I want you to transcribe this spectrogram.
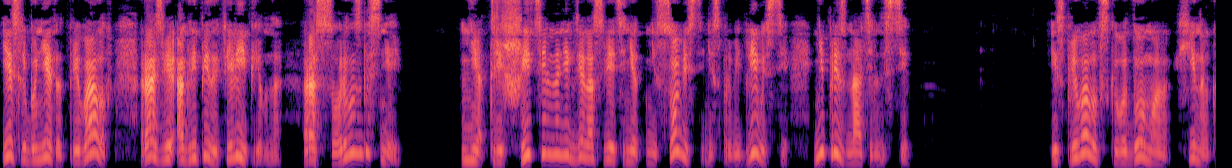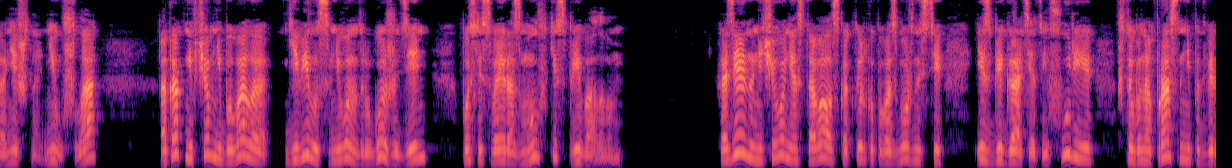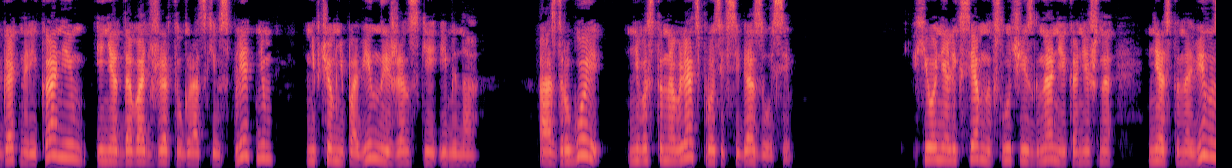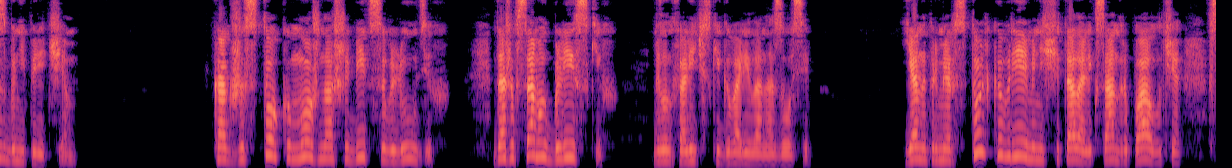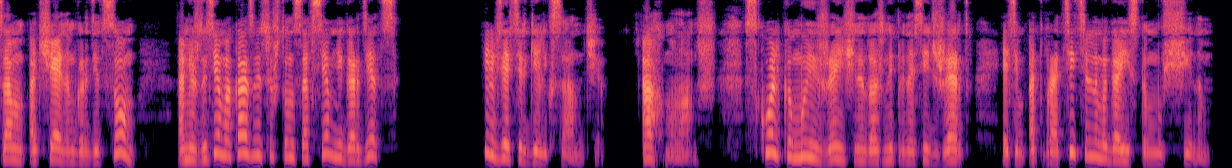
Если бы не этот Привалов, разве Агриппина Филипьевна рассорилась бы с ней? Нет, решительно нигде на свете нет ни совести, ни справедливости, ни признательности. Из Приваловского дома Хина, конечно, не ушла, а как ни в чем не бывало, явилась в него на другой же день, после своей размолвки с Приваловым. Хозяину ничего не оставалось, как только по возможности избегать этой фурии, чтобы напрасно не подвергать нареканиям и не отдавать в жертву городским сплетням ни в чем не повинные женские имена, а с другой — не восстановлять против себя Зоси. Хиония Алексеевна в случае изгнания, конечно, не остановилась бы ни перед чем. Как жестоко можно ошибиться в людях, даже в самых близких, — меланхолически говорила она Зосе. Я, например, столько времени считала Александра Павловича самым отчаянным гордецом, а между тем оказывается, что он совсем не гордец. Или взять Сергея Александровича. Ах, Муланж, сколько мы, женщины, должны приносить жертв этим отвратительным эгоистам-мужчинам!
